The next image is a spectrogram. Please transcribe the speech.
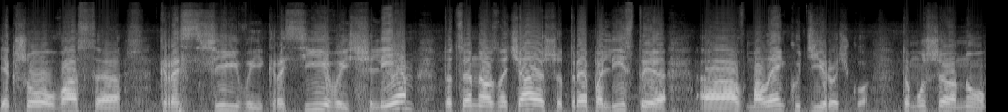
якщо у вас е, красивий, красивий шлем, то це не означає, що треба лізти е, в маленьку дірочку. Тому що ну,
